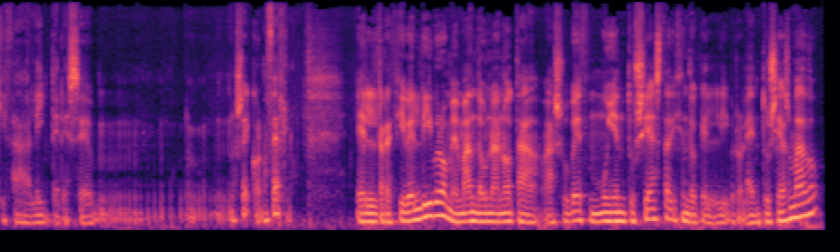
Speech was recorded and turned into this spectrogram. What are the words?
quizá le interese, mm, no sé, conocerlo. Él recibe el libro, me manda una nota a su vez muy entusiasta diciendo que el libro le ha entusiasmado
